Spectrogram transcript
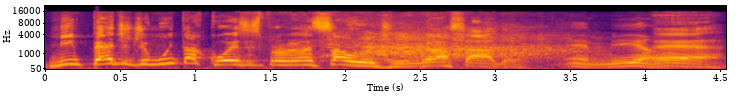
Me impede de muita coisa esse problema de saúde, engraçado. É mesmo? É.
